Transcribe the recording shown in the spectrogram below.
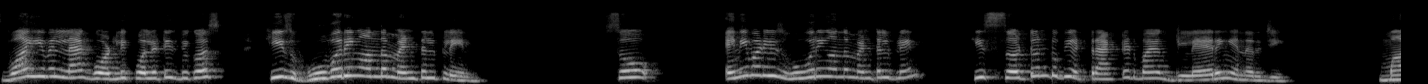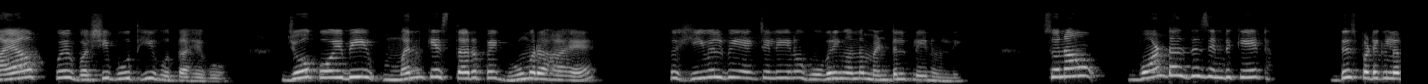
Why he will lack godly qualities? Because he is hovering on the mental plane. So anybody is hovering on the mental plane, he's certain to be attracted by a glaring energy. माया कोई वशीभूत ही होता है वो जो कोई भी मन के स्तर पे घूम रहा है तो he will be actually you know hovering on the mental plane only so now what does this indicate this particular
